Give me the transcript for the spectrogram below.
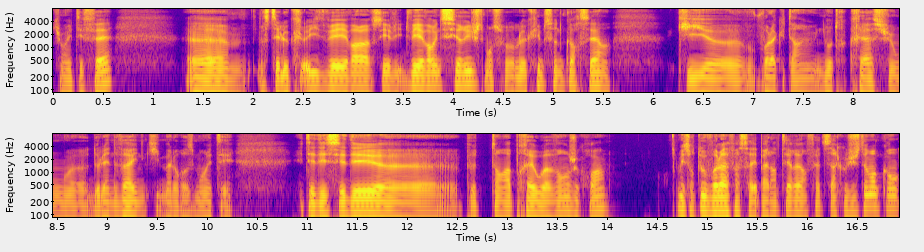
qui ont été faits. C'était le, il, devait, voilà, c'est- il devait y avoir une série justement sur le Crimson Corsair qui, euh, voilà, qui était un- une autre création euh, de Len Vine qui malheureusement était, était décédé euh, peu de temps après ou avant, je crois. Mais surtout, voilà, enfin, ça n'avait pas d'intérêt en fait. C'est-à-dire que justement, quand,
